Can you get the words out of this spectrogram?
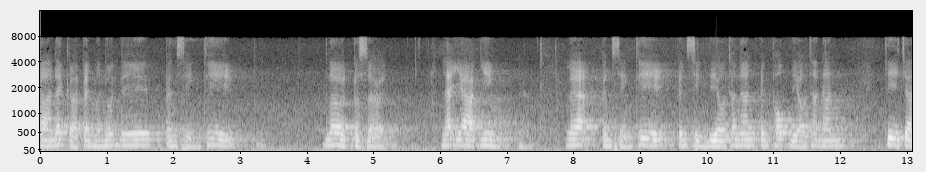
การได้เกิดเป็นมนุษย์นี้เป็นสิ่งที่เลิศประเสริฐ และยากยิ่ง และเป็นสิ่งที่เป็นสิ่งเดียวเท่านั้นเป็นภพเดียวเท่านั้น ที่จะ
